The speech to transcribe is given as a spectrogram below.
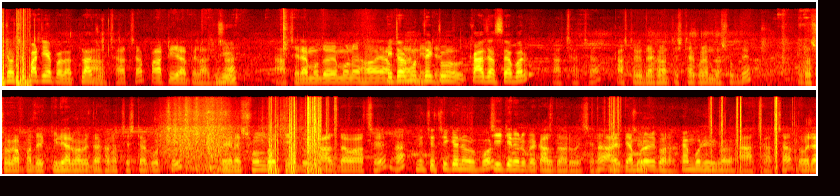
এটা হচ্ছে পাটিয়া প্লা প্লাজো। আচ্ছা আচ্ছা পাটিয়া প্লাজো জি। আচ্ছা এটার মধ্যে মনে হয় এটার মধ্যে একটু কাজ আছে আবার। আচ্ছা আচ্ছা। কাজটাকে দেখানোর চেষ্টা করেন দর্শকদের। দর্শক আপনাদের ক্লিয়ারভাবে দেখানোর চেষ্টা করছি। এখানে সুন্দর কিন্তু কাজ দেওয়া আছে হ্যাঁ? নিচে চিকেনের উপর। চিকেনের উপরে কাজ দেওয়া রয়েছে না? আর এমব্রয়ডারি করা? এমব্রয়ডারি করা। আচ্ছা আচ্ছা। তো এটা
